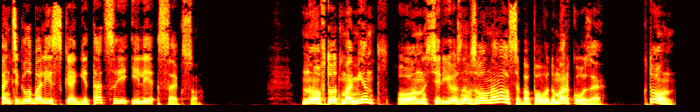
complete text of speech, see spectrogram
антиглобалистской агитации или сексу. Но в тот момент он серьезно взволновался по поводу Маркуза. Кто он?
